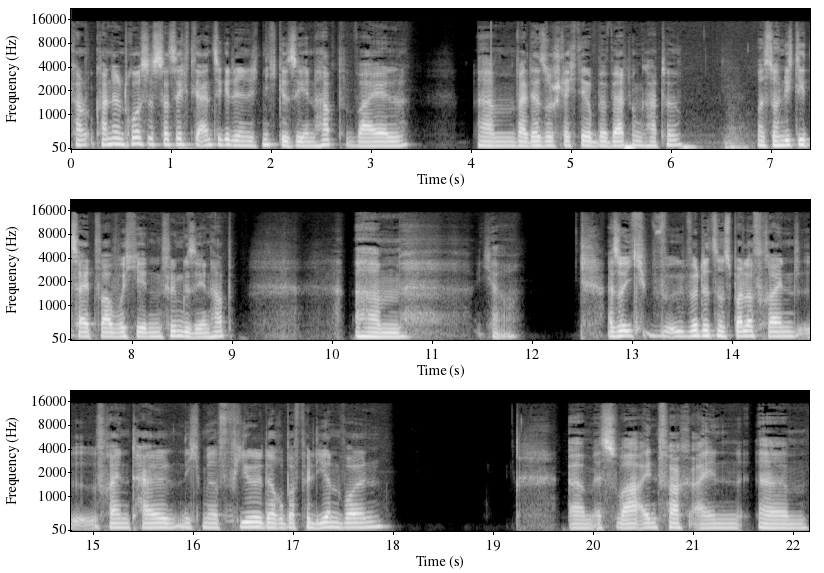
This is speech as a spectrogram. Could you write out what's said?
Quantum Trost ist tatsächlich der einzige, den ich nicht gesehen habe, weil, ähm, weil der so schlechte Bewertungen hatte. Es noch nicht die Zeit war, wo ich jeden Film gesehen habe. Ähm, ja. Also ich würde zum spoilerfreien äh, freien Teil nicht mehr viel darüber verlieren wollen. Ähm, es war einfach ein ähm,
